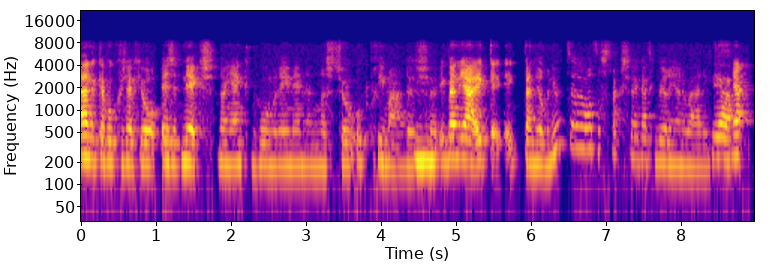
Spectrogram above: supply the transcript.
en ik heb ook gezegd, joh, is het niks, dan jenk ik gewoon weer één in en dan is het zo ook prima. Dus Mhm. eh, ik, ben, ja, ik, ik ben heel benieuwd eh, wat er straks eh, gaat gebeuren in januari. Ja. Ja.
